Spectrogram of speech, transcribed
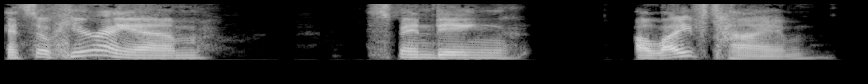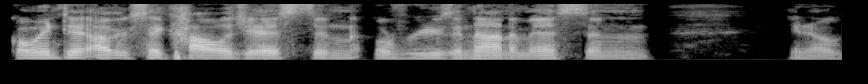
And so here I am spending a lifetime going to other psychologists and Overeaters Anonymous and you know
